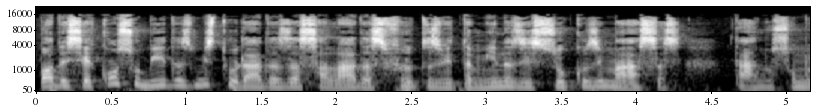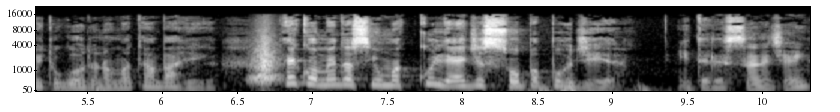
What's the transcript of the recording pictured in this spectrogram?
podem ser consumidas misturadas a saladas, frutas, vitaminas e sucos e massas. Tá, não sou muito gordo não, mas tenho uma barriga. Recomenda-se uma colher de sopa por dia. Interessante, hein?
